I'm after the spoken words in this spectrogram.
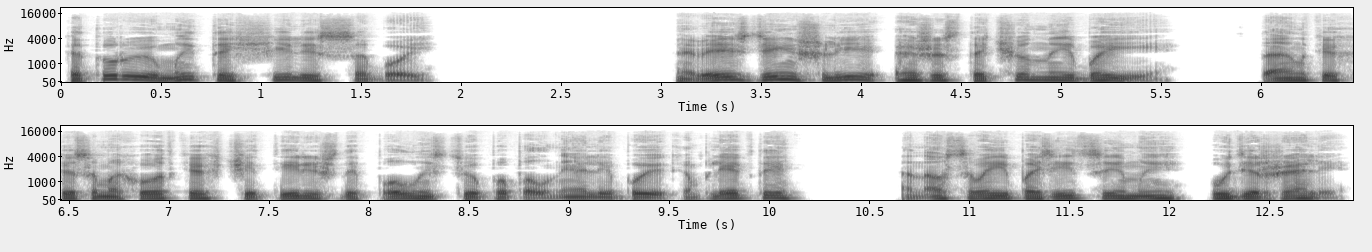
которую мы тащили с собой. Весь день шли ожесточенные бои. В танках и самоходках четырежды полностью пополняли боекомплекты, но свои позиции мы удержали.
